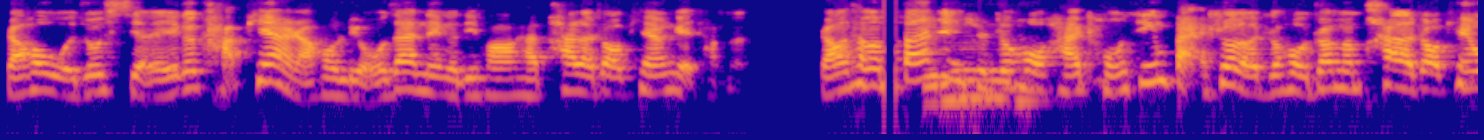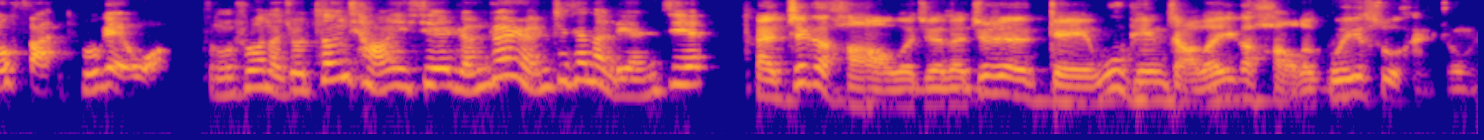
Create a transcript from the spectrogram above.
然后我就写了一个卡片，然后留在那个地方，还拍了照片给他们。然后他们搬进去之后，还重新摆设了之后，专门拍了照片，有返图给我。怎么说呢？就增强一些人跟人之间的连接。哎，这个好，我觉得就是给物品找到一个好的归宿很重要。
